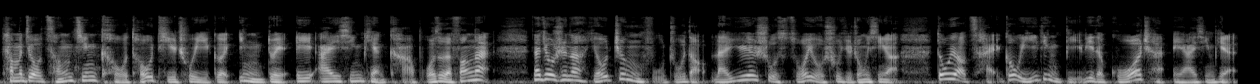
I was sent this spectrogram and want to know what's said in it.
他们就曾经口头提出一个应对 AI 芯片卡脖子的方案，那就是呢由政府主导来约束所有数据中心啊，都要采购一定比例的国产 AI 芯片。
